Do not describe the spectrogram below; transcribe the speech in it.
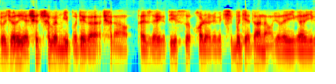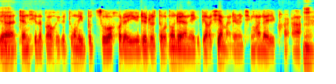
我觉得也是特别弥补这个车辆在这个低速或者这个起步阶段呢，我觉得一个一个整体的，包括一个动力不足或者一个这种抖动这样的一个表现吧，这种情况在一块儿啊。嗯。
